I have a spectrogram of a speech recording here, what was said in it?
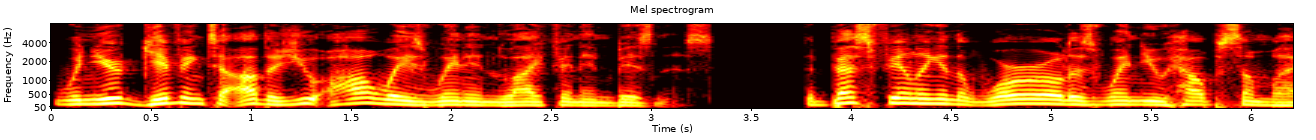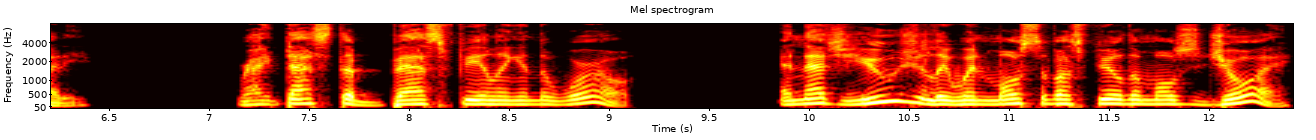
when you're giving to others, you always win in life and in business. The best feeling in the world is when you help somebody, right? That's the best feeling in the world. And that's usually when most of us feel the most joy.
